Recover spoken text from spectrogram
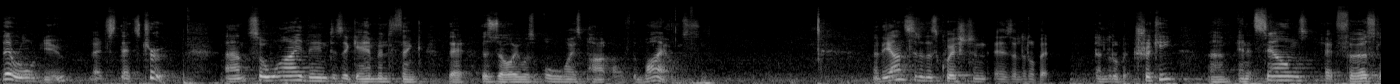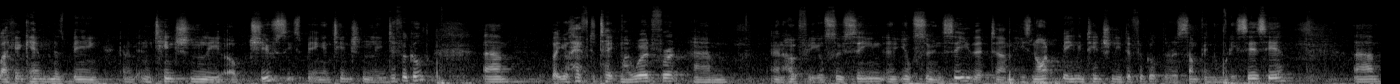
they're all new. That's, that's true. Um, so why then does Agamben think that the Zoe was always part of the bios? Now the answer to this question is a little bit, a little bit tricky, um, and it sounds at first like Agamben is being kind of intentionally obtuse, he's being intentionally difficult, um, but you'll have to take my word for it. Um, and hopefully you'll soon, see, uh, you'll soon see that um, he's not being intentionally difficult. There is something in what he says here. Um,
